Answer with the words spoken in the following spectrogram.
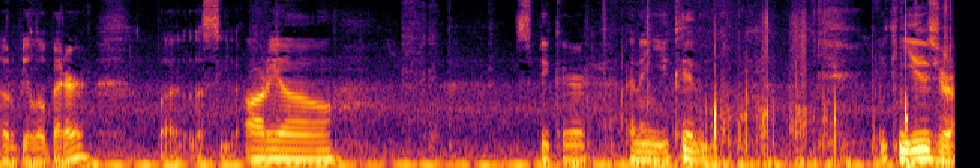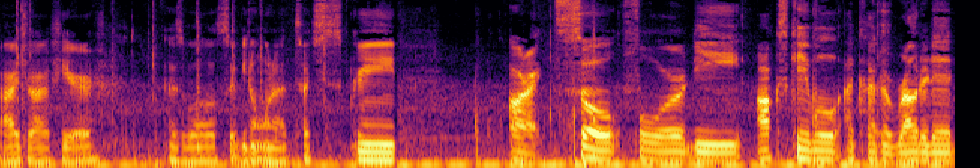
it'll be a little better but let's see audio speaker and then you can you can use your iDrive here as well so if you don't want to touch the screen. All right so for the aux cable I kind of routed it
